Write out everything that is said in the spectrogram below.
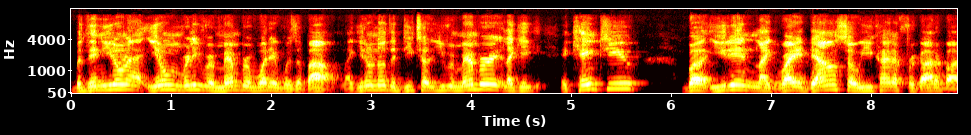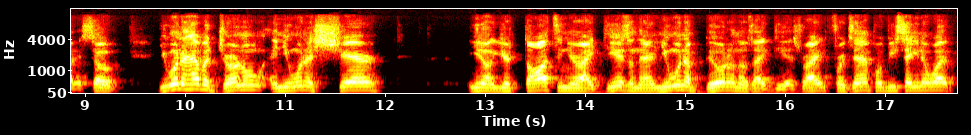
but then you don't you don't really remember what it was about. Like you don't know the detail you remember it like it, it came to you but you didn't like write it down so you kind of forgot about it. So you want to have a journal and you want to share you know your thoughts and your ideas on there and you want to build on those ideas right? For example if you say you know what?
